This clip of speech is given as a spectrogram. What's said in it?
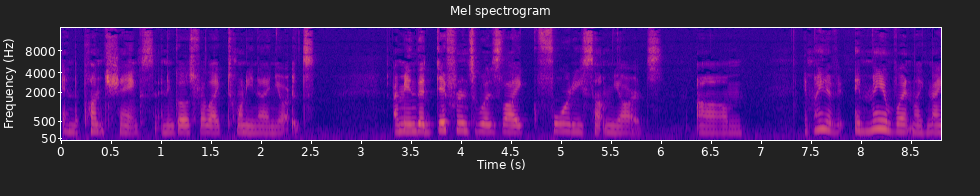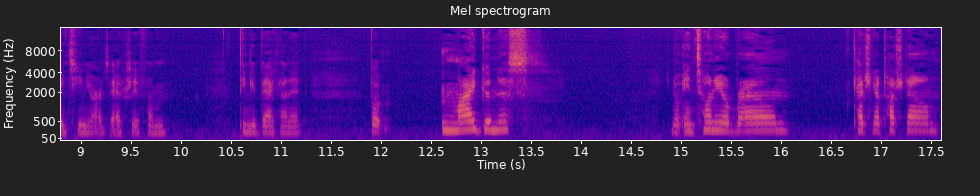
and the punt shanks and it goes for like 29 yards. I mean, the difference was like 40 something yards. Um, it might have it may have went like 19 yards actually if I'm thinking back on it. But my goodness, you know, Antonio Brown catching a touchdown,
